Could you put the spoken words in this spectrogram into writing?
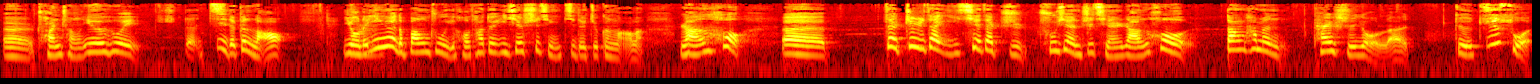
呃传承，因为会呃记得更牢。有了音乐的帮助以后，他对一些事情记得就更牢了。然后呃。在这是在一切在纸出现之前，然后当他们开始有了就居所，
